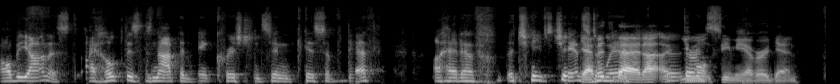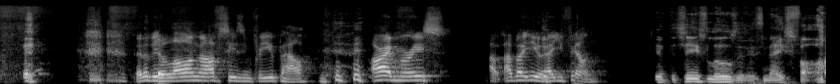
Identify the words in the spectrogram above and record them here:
I'll be honest. I hope this is not the Nate Christensen kiss of death ahead of the Chiefs' chance yeah, to if win. it's bad, I, you won't see me ever again. It'll be a long off season for you, pal. All right, Maurice. How, how about you? How you feeling? If the Chiefs lose, it's Nate's fault.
